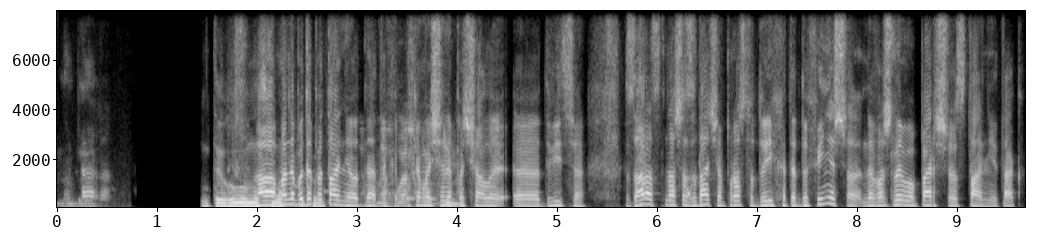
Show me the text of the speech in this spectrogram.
На Б. Ти головне А, в мене буде питання одне таке, поки ми ще не почали. Е, дивіться, зараз наша задача просто доїхати до фініша, неважливо перший останній, так?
